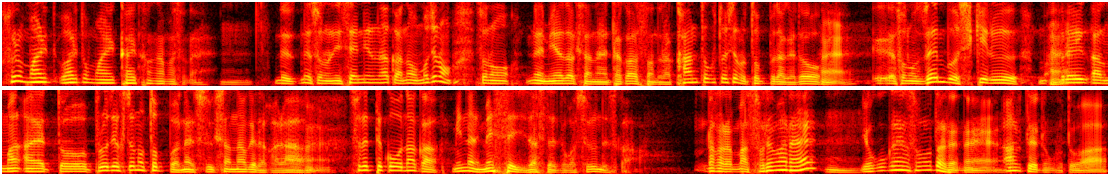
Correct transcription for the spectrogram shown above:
それを割割と毎回考えますね。うん、でねその2,000人の中のもちろんその、ね、宮崎さんや高橋さんというのは監督としてのトップだけど、はい、その全部を仕切る、はい、プレイあのまえっと、プロジェクトのトップはね鈴木さんなわけだから、はい、それってこうなんかみんなにメッセージ出したりとかするんですか？だからまあそれはね、うん、横剣その他でねある程度のことは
